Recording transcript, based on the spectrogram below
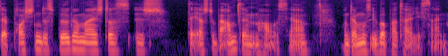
der Posten des Bürgermeisters ist der erste Beamte im Haus, ja. Und der muss überparteilich sein.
